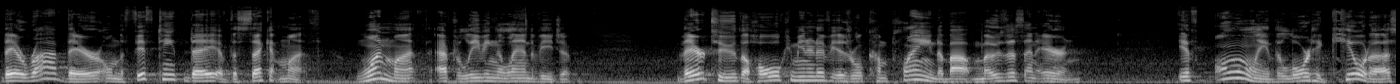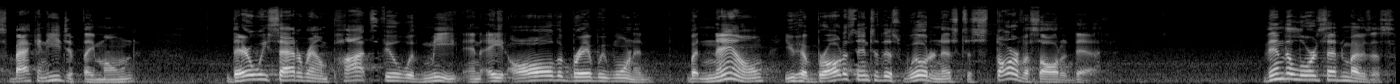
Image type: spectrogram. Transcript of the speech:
They arrived there on the 15th day of the second month, one month after leaving the land of Egypt. There too, the whole community of Israel complained about Moses and Aaron. If only the Lord had killed us back in Egypt, they moaned. There we sat around pots filled with meat and ate all the bread we wanted. But now you have brought us into this wilderness to starve us all to death. Then the Lord said to Moses,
